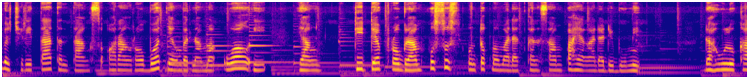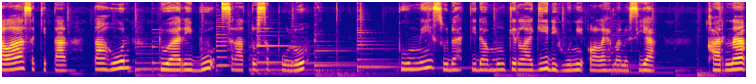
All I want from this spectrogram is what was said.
Bercerita tentang seorang robot yang bernama Wall-E yang dideprogram khusus untuk memadatkan sampah yang ada di bumi. Dahulu kala sekitar tahun 2110, bumi sudah tidak mungkin lagi dihuni oleh manusia karena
